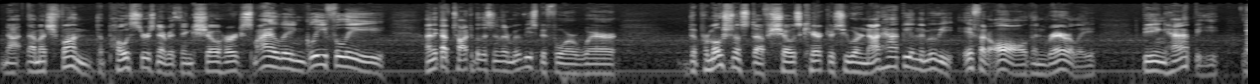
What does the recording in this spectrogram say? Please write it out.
Not that much fun. The posters and everything show her smiling gleefully. I think I've talked about this in other movies before where the promotional stuff shows characters who are not happy in the movie, if at all, then rarely, being happy.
